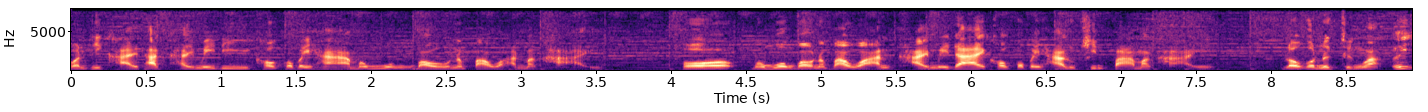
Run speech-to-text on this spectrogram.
วันที่ขายทาร์ตไข่ไม่ดีเขาก็ไปหามะม่วงเบาน้ำปลาหวานมาขาย พอมะม่วงเบาน้ำปลาหวานขายไม่ได้เขาก็ไปหาลูกชิ้นปลามาขาย เราก็นึกถึงว่าเอ้ย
